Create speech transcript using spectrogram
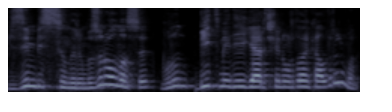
bizim bir sınırımızın olması bunun bitmediği gerçeğini ortadan kaldırır mı?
